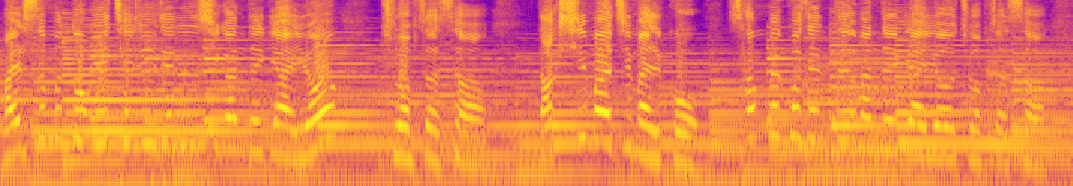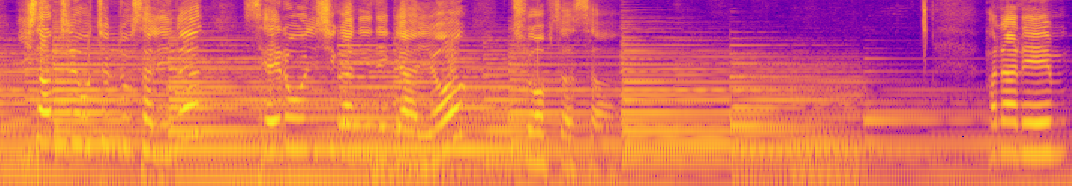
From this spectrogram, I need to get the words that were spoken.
말씀 운동에 체질되는 시간 되게 하여 주옵소서. 낙심하지 말고 300% 만들게 하여 주옵소서. 2, 3, 7, 5천 종 살리는 새로운 시간이 되게 하여 주옵소서. 하나님,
